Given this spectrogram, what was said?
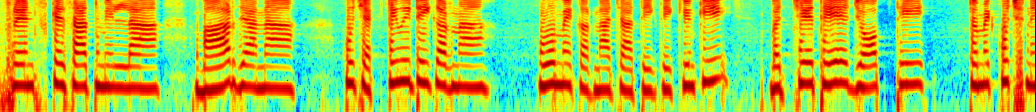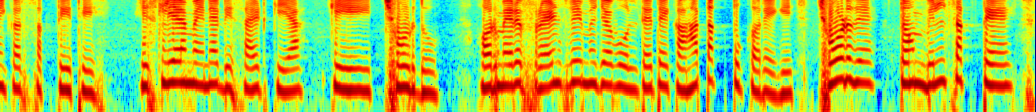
फ्रेंड्स के साथ मिलना, बाहर जाना, कुछ एक्टिविटी करना, वो मैं करना चाहती थी। क्योंकि बच्चे थे जॉब थी तो मैं कुछ नहीं कर सकती थी। इसलिए मैंने डिसाइड किया कि छोड़ दो। और मेरे फ्रेंड्स भी मुझे बोलते थे, कहाँ तक तू करेगी? छोड़ दे तो हम मिल सकते हैं।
